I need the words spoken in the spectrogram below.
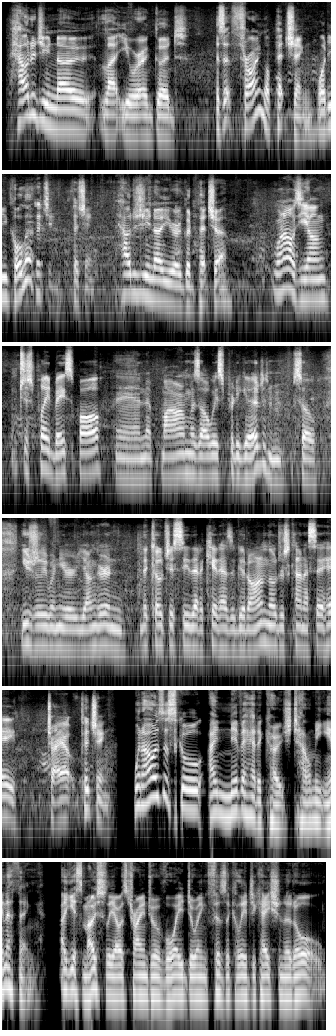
How did you know like you were a good? Is it throwing or pitching? What do you call it? pitching, pitching. How did you know you were a good pitcher? When I was young, just played baseball, and my arm was always pretty good. And so, usually when you're younger and the coaches see that a kid has a good arm, they'll just kind of say, "Hey, try out pitching." When I was at school, I never had a coach tell me anything. I guess mostly I was trying to avoid doing physical education at all,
